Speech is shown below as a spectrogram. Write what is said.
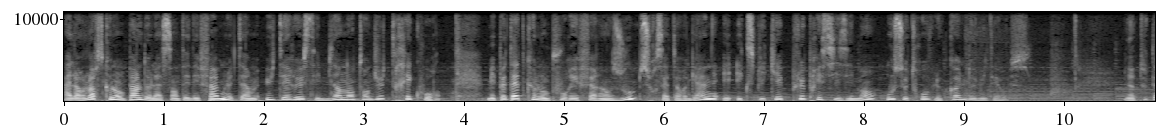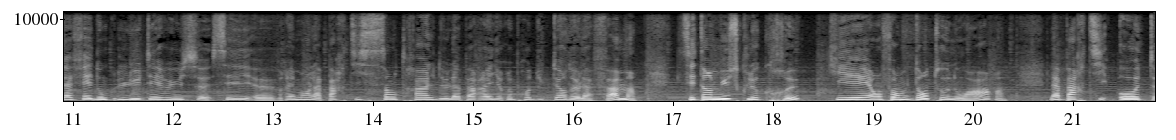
Alors lorsque l'on parle de la santé des femmes, le terme utérus est bien entendu très courant. Mais peut-être que l'on pourrait faire un zoom sur cet organe et expliquer plus précisément où se trouve le col de l'utérus. Bien tout à fait. Donc l'utérus, c'est euh, vraiment la partie centrale de l'appareil reproducteur de la femme. C'est un muscle creux qui est en forme d'entonnoir. La partie haute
